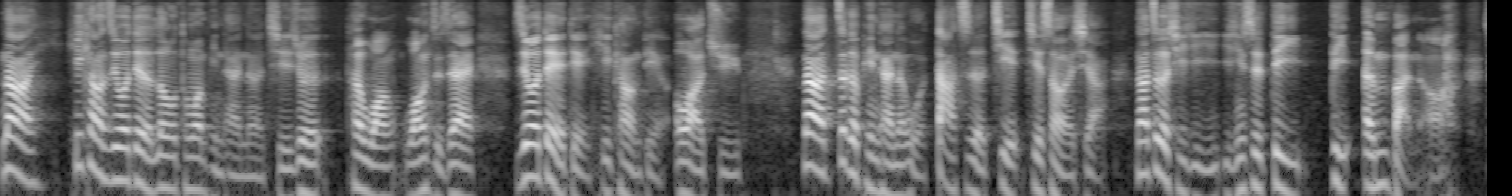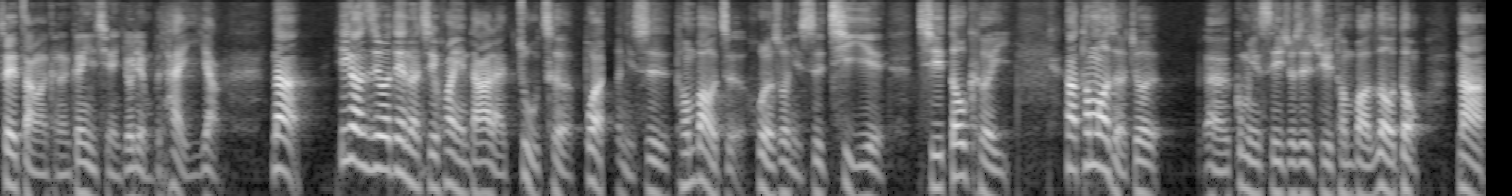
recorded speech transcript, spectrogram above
那 Hecon Zero Day 的漏洞通报平台呢？其实就是它的网网址在 Zero Day 点 Hecon 点 org。那这个平台呢，我大致的介介绍一下。那这个其实已已经是第第 N 版了哦，所以长得可能跟以前有点不太一样。那 Hecon Zero Day 呢，其实欢迎大家来注册，不管说你是通报者，或者说你是企业，其实都可以。那通报者就呃，顾名思义就是去通报漏洞。那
